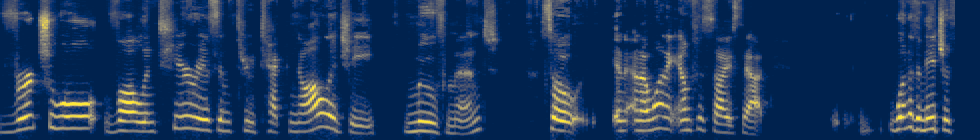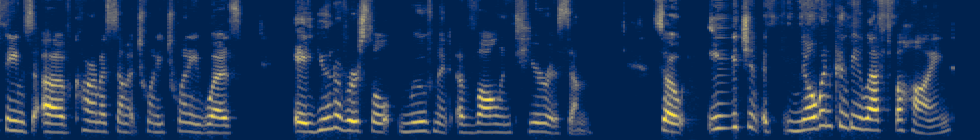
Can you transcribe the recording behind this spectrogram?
virtual volunteerism through technology movement. So, and, and I want to emphasize that one of the major themes of Karma Summit 2020 was a universal movement of volunteerism. So each and no one can be left behind.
